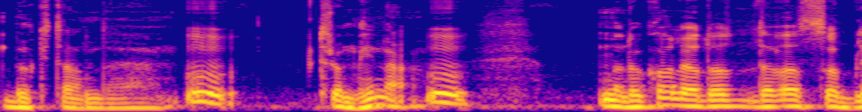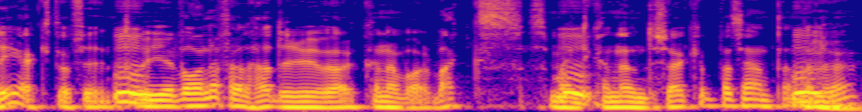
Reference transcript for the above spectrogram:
buktande Mm. trumhinna. Mm. Men då kollade jag och då, det var så blekt och fint. Mm. Och i vanliga fall hade det kunnat vara vax som man Mm. inte kunde undersöka patienten. Mm. Eller? hur?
